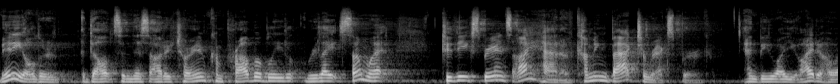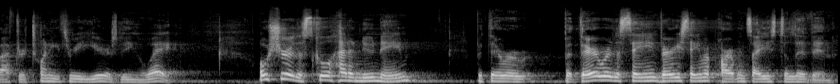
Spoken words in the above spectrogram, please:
Many older adults in this auditorium can probably relate somewhat to the experience I had of coming back to Rexburg and BYU Idaho after 23 years being away. Oh, sure, the school had a new name, but there were, but there were the same, very same apartments I used to live in,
